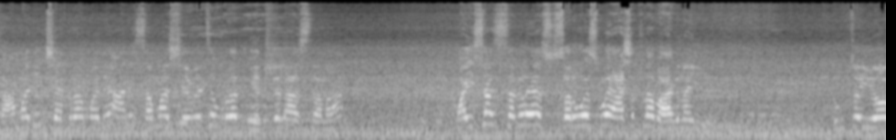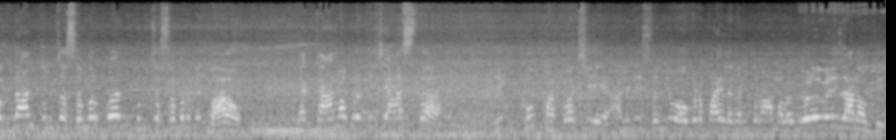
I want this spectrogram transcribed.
सामाजिक क्षेत्रामध्ये आणि समाजसेवेचं व्रत घेतलेलं असताना पैसा सगळे सर्वस्व अशातला भाग नाही आहे तुमचं योगदान तुमचं समर्पण तुमचं समर्पित भाव त्या कामाप्रतीची आस्था ही खूप महत्त्वाची आहे. आणि ती संजीव भाऊकडे पाहिल्यानंतर आम्हाला वेळोवेळी जाणवती.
